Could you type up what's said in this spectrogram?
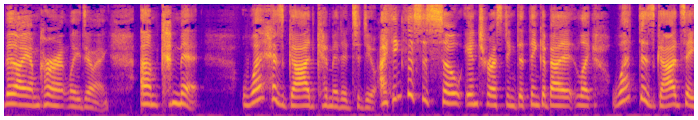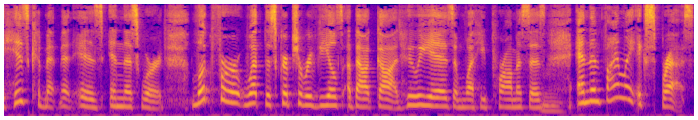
that I am currently doing? Um, commit. What has God committed to do? I think this is so interesting to think about it. Like, what does God say his commitment is in this word? Look for what the scripture reveals about God, who he is and what he promises. Mm. And then finally express.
